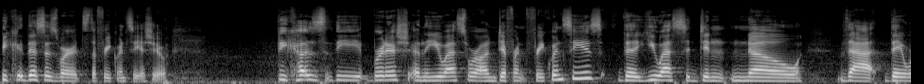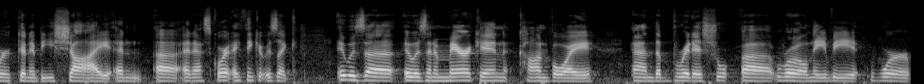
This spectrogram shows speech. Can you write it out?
because this is where it's the frequency issue because the British and the US were on different frequencies, the US didn't know that they were going to be shy and uh, an escort. I think it was like it was a it was an American convoy, and the British uh, Royal Navy were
